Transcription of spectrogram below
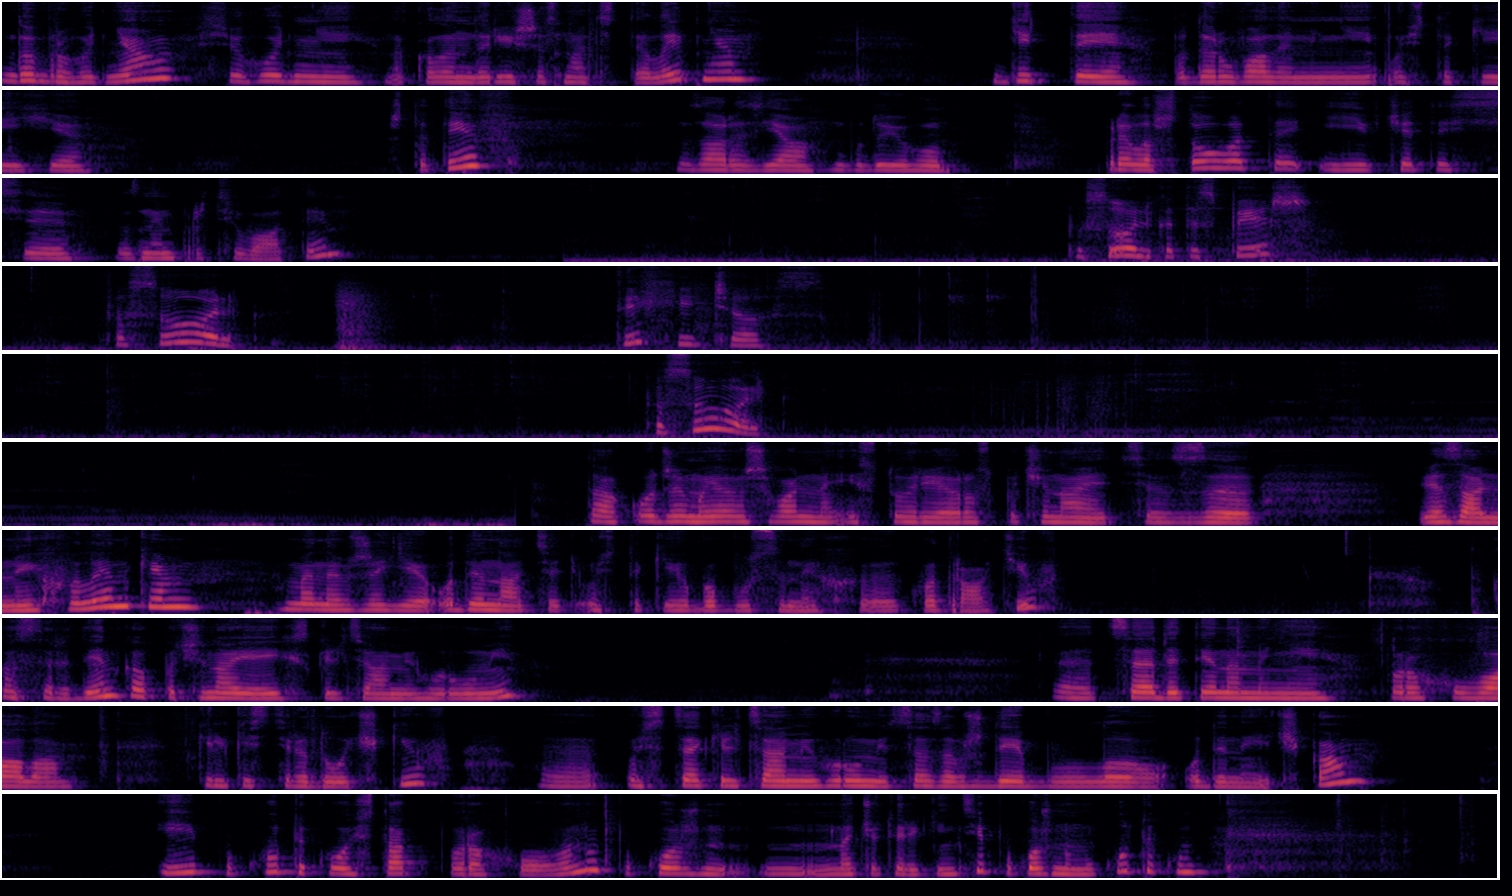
Доброго дня! Сьогодні на календарі 16 липня. Діти подарували мені ось такий е, штатив. Зараз я буду його прилаштовувати і вчитись е, з ним працювати. Посолька, ти спиш? Посолька. Тихий час. Посолька. Так, отже, моя вишивальна історія розпочинається з в'язальної хвилинки. У мене вже є 11 ось таких бабусиних е, квадратів. Така серединка, починаю я їх з кільцями гурумі. Е, Це дитина мені порахувала кількість рядочків. Е, Ось це кільця мігурумі, це завжди було одиничка. І по кутику ось так пораховано, по кожн... на 4 кінці, по кожному кутику.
